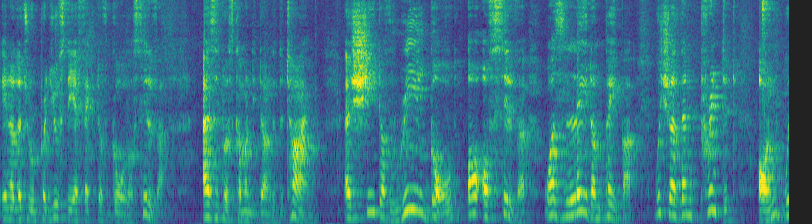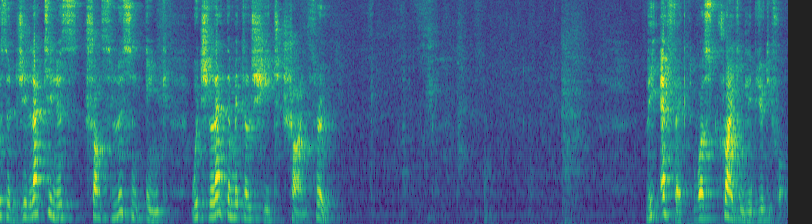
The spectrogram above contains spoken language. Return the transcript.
in order to reproduce the effect of gold or silver, as it was commonly done at the time. A sheet of real gold or of silver was laid on paper, which was then printed on with a gelatinous translucent ink which let the metal sheet shine through. The effect was strikingly beautiful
